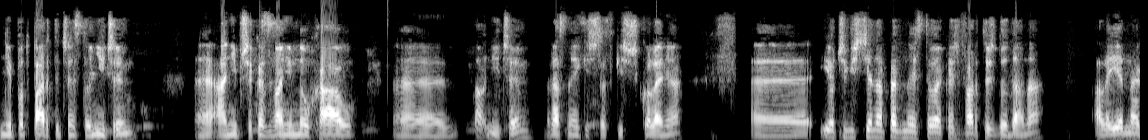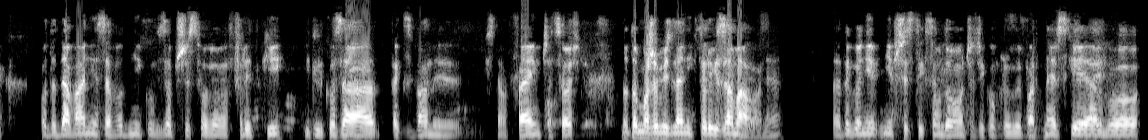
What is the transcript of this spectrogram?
nie podparty często niczym, e, ani przekazywaniem know-how, e, no niczym, raz na jakiś czas jakieś szkolenia. E, I oczywiście na pewno jest to jakaś wartość dodana, ale jednak oddawanie zawodników za przysłowiowe frytki i tylko za tak zwany tam fame czy coś, no to może być dla niektórych za mało, nie? Dlatego nie, nie wszyscy chcą dołączać jako kluby partnerskie, albo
